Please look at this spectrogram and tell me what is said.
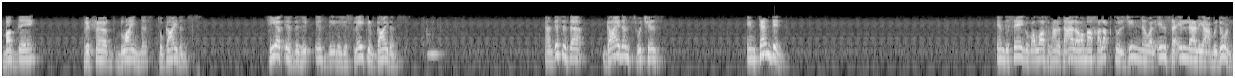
But they preferred blindness to guidance. Here is the, is the legislative guidance. And this is the guidance which is intended in the saying of Allah subhanahu wa ta'ala وَمَا خَلَقْتُ الْجِنَّ وَالْإِنسَ إِلَّا لِيَعْبُدُونَ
